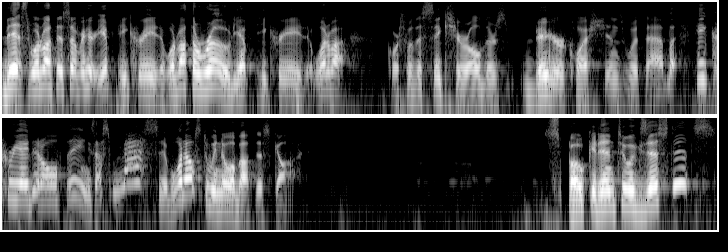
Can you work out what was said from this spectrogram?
this. What about this over here? Yep, he created it. What about the road? Yep, he created it. What about of course, with a six year old, there's bigger questions with that, but He created all things. That's massive. What else do we know about this God? Spoke it into existence?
